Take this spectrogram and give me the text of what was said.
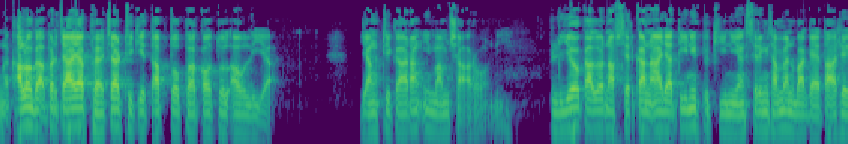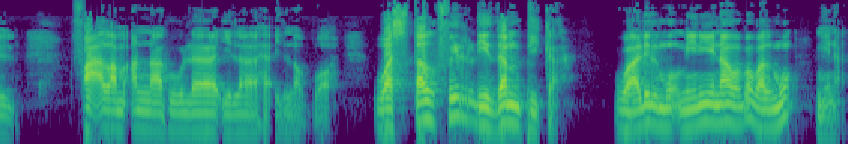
Nah, kalau nggak percaya baca di kitab Tobaqatul Aulia yang dikarang Imam Sya'roni. Beliau kalau nafsirkan ayat ini begini yang sering sampean pakai tahlil. Fa'lam annahu la ilaha illallah wastaghfir li dzambika walil mu'minina wal mu'minat.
